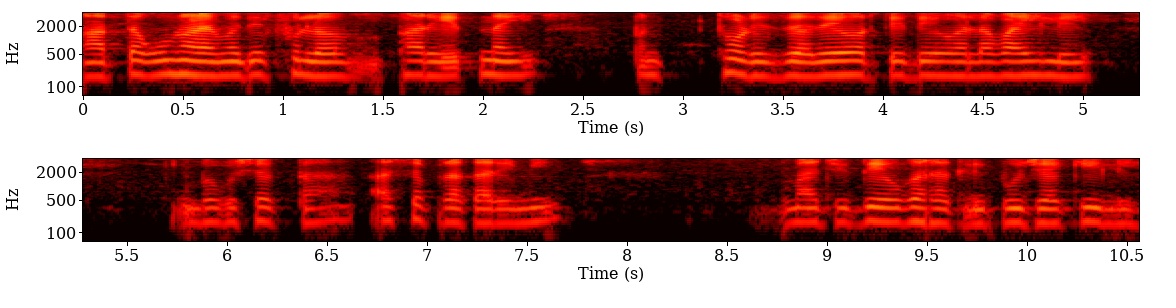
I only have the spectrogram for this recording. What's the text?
आता उन्हाळ्यामध्ये फुलं फार येत नाही. थोडे ज देवावरती देवाला वाहिले. बघू शकता अशा प्रकारे मी माझी देवघरातली पूजा केली.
